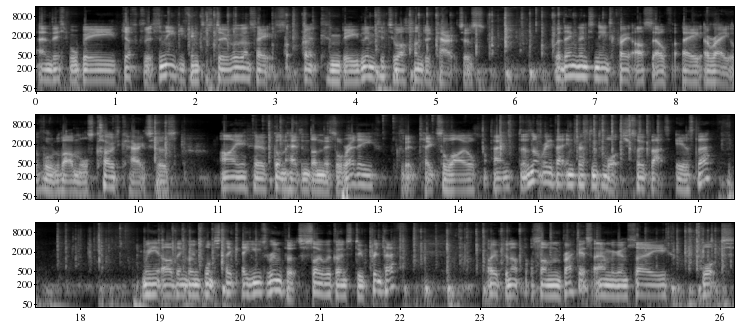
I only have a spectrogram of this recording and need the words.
And this will be, just because it's an easy thing to do, we're going to say it can be limited to 100 characters. We're then going to need to create ourselves a array of all of our Morse code characters. I have gone ahead and done this already because it takes a while and it's not really that interesting to watch, so that is there. We are then going to want to take a user input, so we're going to do printf, open up some brackets, and we're going to say what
